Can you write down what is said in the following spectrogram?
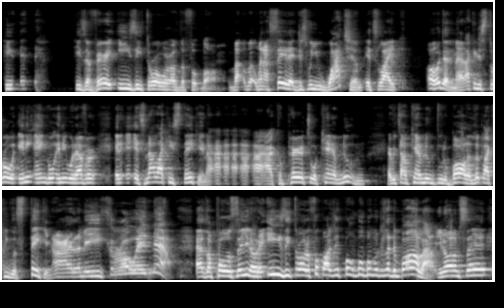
he he's a very easy thrower of the football. But, but when I say that, just when you watch him, it's like, oh, it doesn't matter. I can just throw it any angle, any whatever. And it's not like he's thinking. I, I, I, I, compare it to a Cam Newton. Every time Cam Newton threw the ball, it looked like he was thinking, all right, let me throw it now. As opposed to, you know, the easy throw of the football, just boom, boom, boom, boom, just let the ball out. You know what I'm saying?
